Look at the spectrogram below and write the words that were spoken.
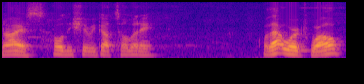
Nice. Holy shit, we got so many. Well, that worked well.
